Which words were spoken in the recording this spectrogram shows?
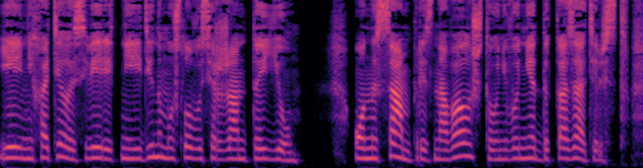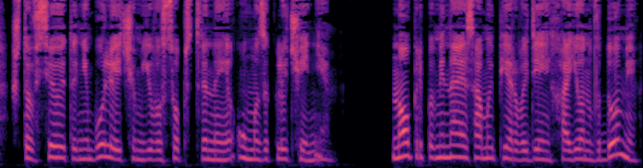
Ей не хотелось верить ни единому слову сержанта Ю. Он и сам признавал, что у него нет доказательств, что все это не более чем его собственные умозаключения. Но, припоминая самый первый день Хайон в доме,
